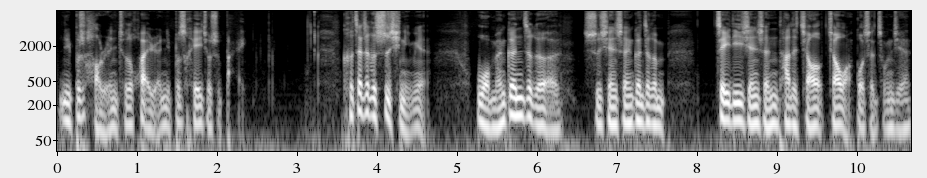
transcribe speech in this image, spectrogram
你不是好人，你就是坏人；你不是黑就是白。可在这个事情里面，我们跟这个石先生、跟这个 J.D 先生他的交交往过程中间，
